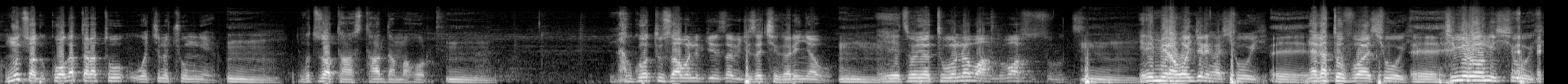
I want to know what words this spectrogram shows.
ku munsi wa gatandatu wa kino cyumweru. Nibwo tuzataha stade amahoro ntabwo tuzabona ibyiza bigize kigali nyabo. Eh tuzongera tubona abantu basusurutse. Iremera hongere hashyuye Eh. nyagatovu hashyuye Eh. kimironko ishyuye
